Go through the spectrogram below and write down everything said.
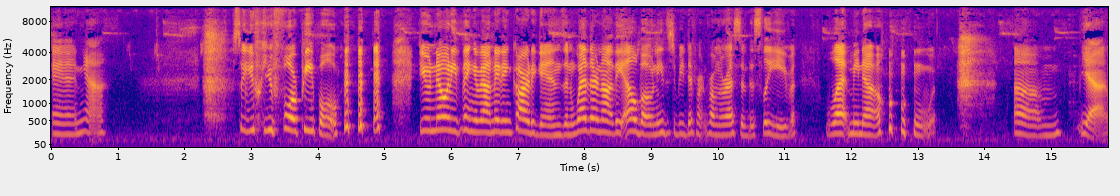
And yeah. So you, you four people, if you know anything about knitting cardigans and whether or not the elbow needs to be different from the rest of the sleeve, let me know. um, yeah.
